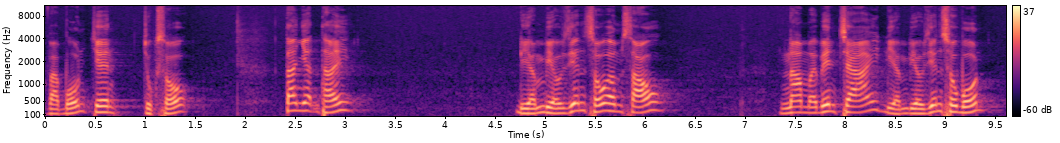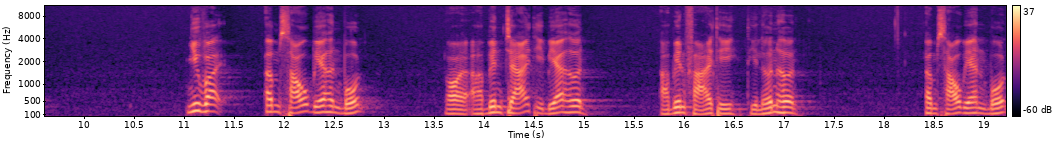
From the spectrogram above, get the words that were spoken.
và 4 trên trục số. Ta nhận thấy điểm biểu diễn số âm 6 nằm ở bên trái điểm biểu diễn số 4. Như vậy, âm 6 bé hơn 4. Rồi, ở bên trái thì bé hơn. Ở bên phải thì thì lớn hơn. Âm 6 bé hơn 4.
